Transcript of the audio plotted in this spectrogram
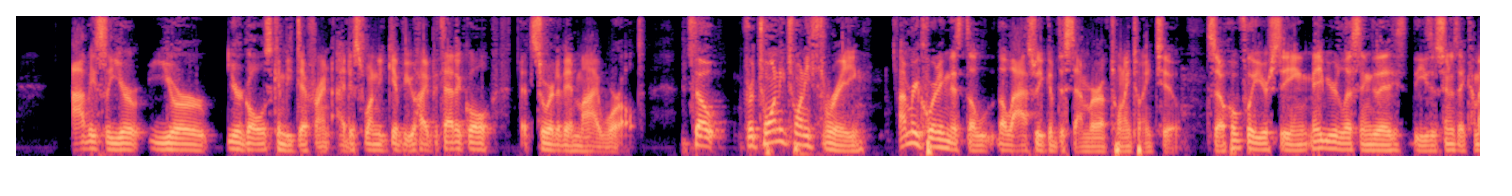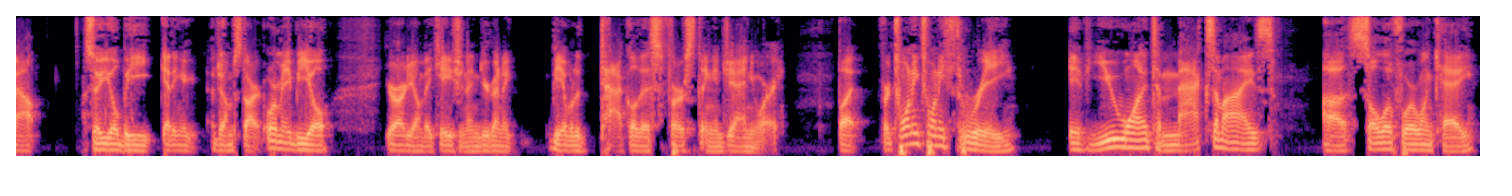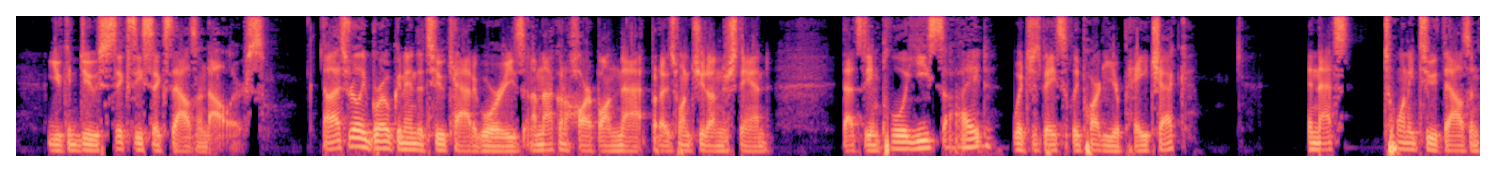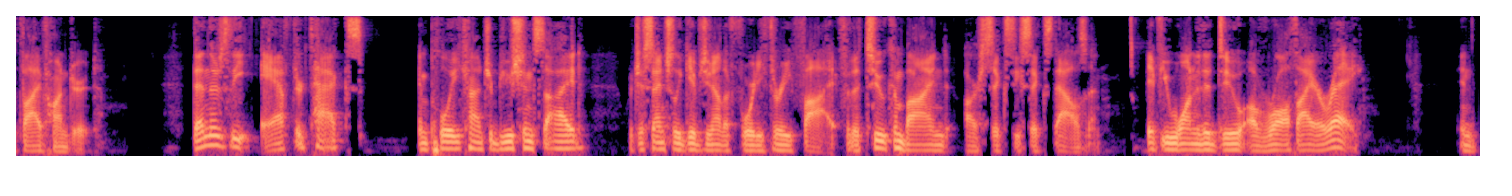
Obviously, your your your goals can be different. I just want to give you hypothetical that's sort of in my world. So for 2023, I'm recording this the, the last week of December of 2022. So hopefully you're seeing, maybe you're listening to this, these as soon as they come out. So you'll be getting a, a jump start, or maybe you'll you're already on vacation and you're going to be able to tackle this first thing in January. But for 2023, if you wanted to maximize a solo 401k, you can do $66,000. Now, that's really broken into two categories, and I'm not going to harp on that, but I just want you to understand that's the employee side, which is basically part of your paycheck, and that's 22,500. Then there's the after tax employee contribution side, which essentially gives you another 43.5. For the two combined are 66,000. If you wanted to do a Roth IRA and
